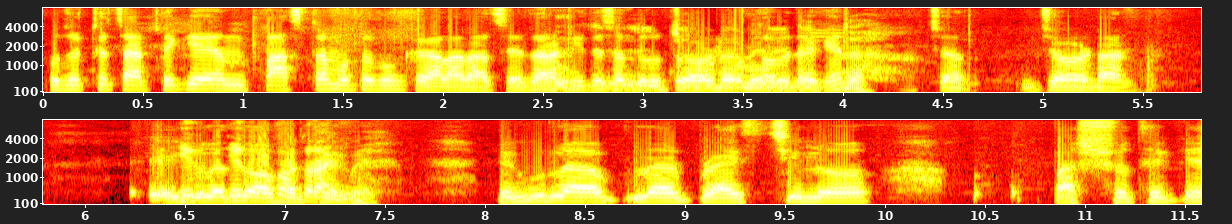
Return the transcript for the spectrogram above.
প্রজেক্টে চার থেকে পাঁচটা মতো কালার আছে। যারা নিতে চান দ্রুত জর্ডানের দেখেন। আচ্ছা জর্ডান এগুলো তো অফার থাকবে। এগুলো আপনার প্রাইস ছিল পাঁচশো থেকে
